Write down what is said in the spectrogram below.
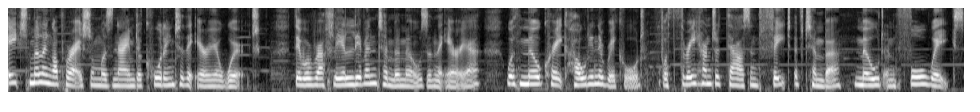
Each milling operation was named according to the area worked, there were roughly 11 timber mills in the area, with Mill Creek holding the record for 300,000 feet of timber milled in four weeks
